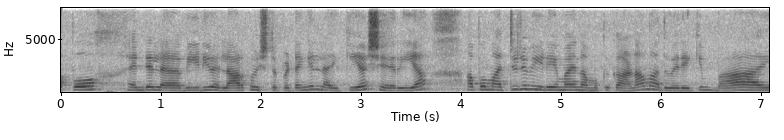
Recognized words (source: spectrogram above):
അപ്പോൾ എന്റെ വീഡിയോ എല്ലാവർക്കും ഇഷ്ടപ്പെട്ടെങ്കിൽ ലൈക്ക് ചെയ്യുക ഷെയർ ചെയ്യുക. അപ്പോൾ മറ്റൊരു വീഡിയോയുമായി നമുക്ക് കാണാം. അതുവരേക്കും ബായ്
